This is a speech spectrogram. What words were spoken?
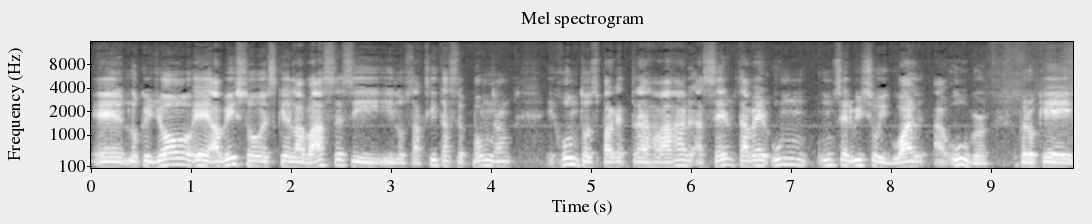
Eh, lo que yo eh, aviso es que las bases y, y los taxistas se pongan eh, juntos para trabajar, hacer saber un, un servicio igual a Uber, pero que,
